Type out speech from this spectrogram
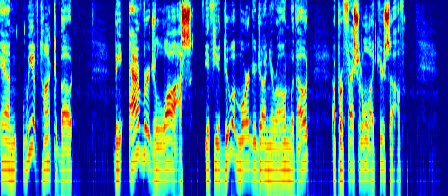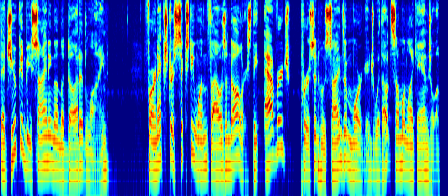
And we have talked about the average loss if you do a mortgage on your own without a professional like yourself, that you can be signing on the dotted line for an extra $61,000. The average person who signs a mortgage without someone like Angela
